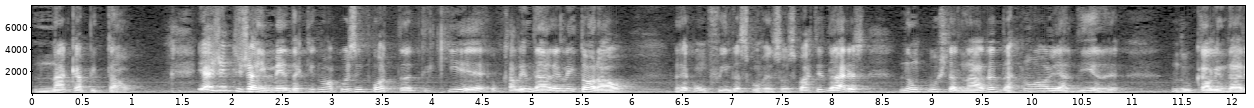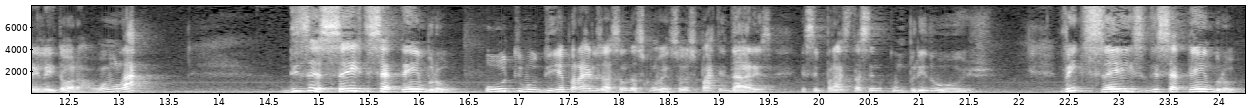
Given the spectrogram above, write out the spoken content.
na capital. E a gente já emenda aqui numa coisa importante que é o calendário eleitoral. Né? Com o fim das convenções partidárias, não custa nada dar uma olhadinha né? no calendário eleitoral. Vamos lá? 16 de setembro, último dia para a realização das convenções partidárias. Esse prazo está sendo cumprido hoje. 26 de setembro,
